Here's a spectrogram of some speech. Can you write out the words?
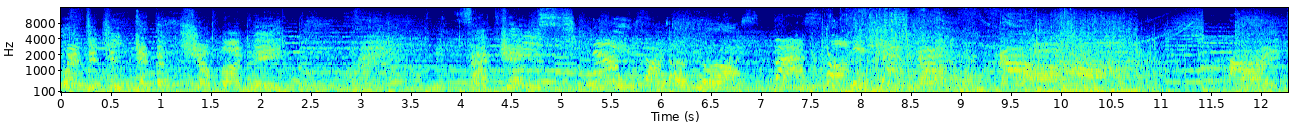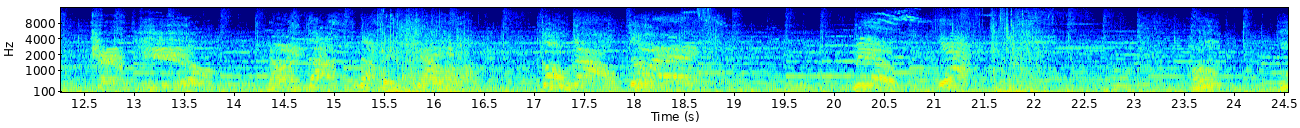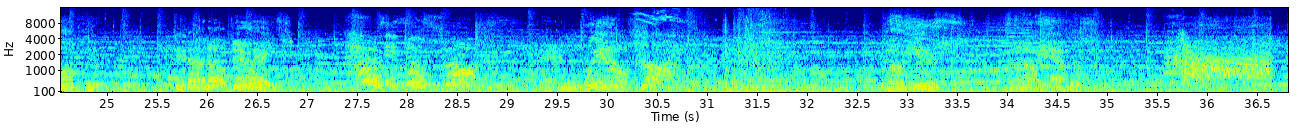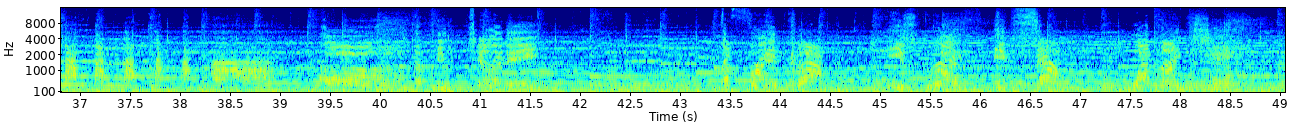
When did you get the jump on me? In that case... Now you start open your eyes! Bad fucking I can't heal! No, that's nothing! Go now! Do! Yeah! The- Did do it? How is it so strong? Then we'll try! No use! Bloody embers! Oh, the futility! The flame clock is life itself! One might say,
